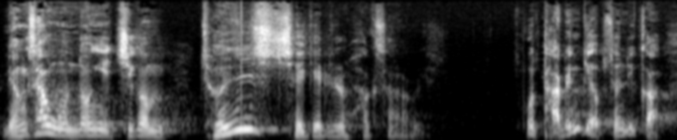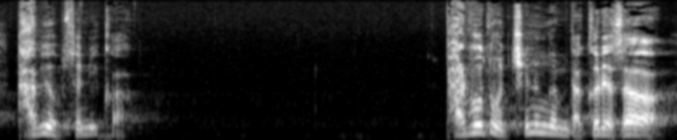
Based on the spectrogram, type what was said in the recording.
명상 운동이 지금 전 세계를 확산하고 있어요. 뭐 다른 게 없으니까, 답이 없으니까. 발버둥 치는 겁니다. 그래서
